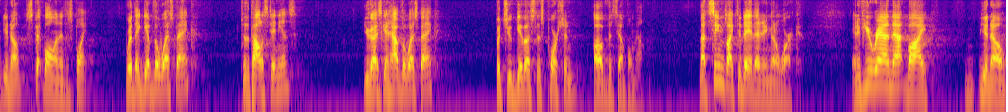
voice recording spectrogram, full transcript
you know, spitballing at this point, where they give the West Bank to the Palestinians. You guys can have the West Bank, but you give us this portion of the Temple Mount. That seems like today that ain't going to work. And if you ran that by, you know,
